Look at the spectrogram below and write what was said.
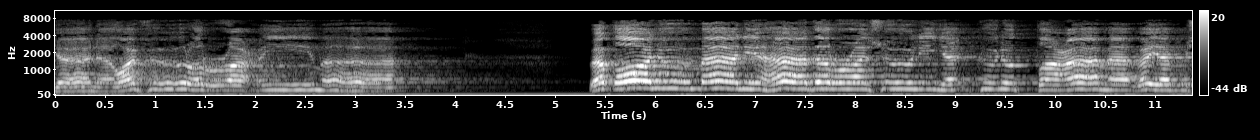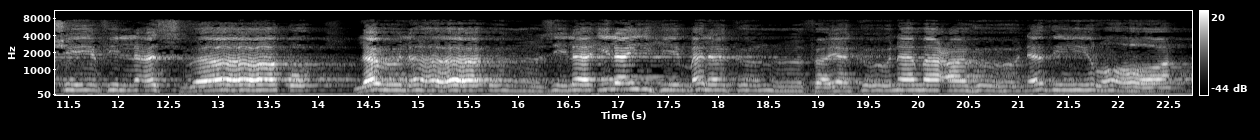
كان غفورا رحيما. فقالوا ما لهذا الرسول يأكل الطعام ويمشي في الأسواق لولا أنزل إليه ملك فيكون معه نذيرا.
